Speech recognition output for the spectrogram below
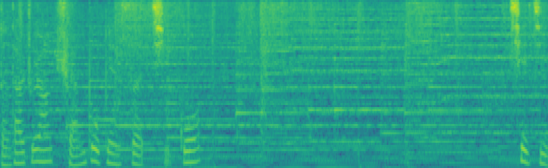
等到猪腰全部变色，起锅。切记，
